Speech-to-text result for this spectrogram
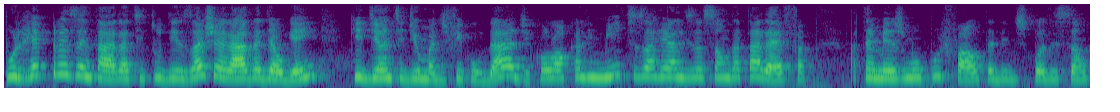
por representar a atitude exagerada de alguém que, diante de uma dificuldade, coloca limites à realização da tarefa até mesmo por falta de disposição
